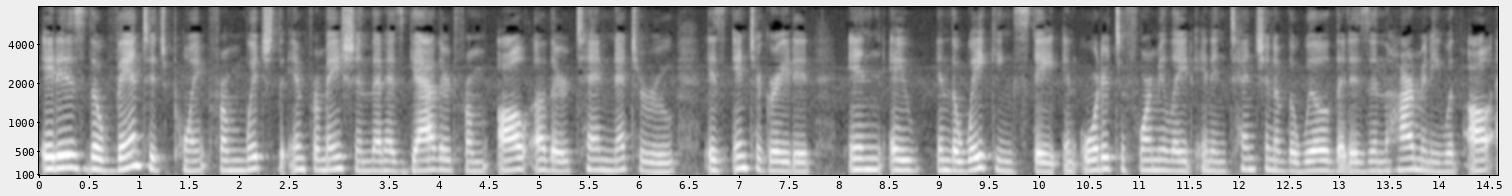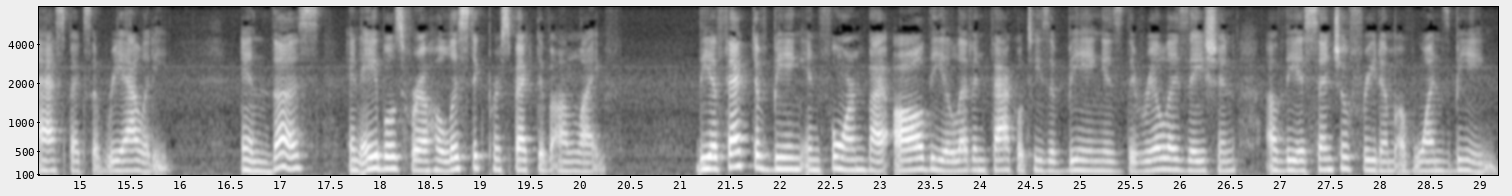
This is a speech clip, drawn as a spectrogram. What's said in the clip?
It is the vantage point from which the information that has gathered from all other 10 Neteru is integrated in a in the waking state in order to formulate an intention of the will that is in harmony with all aspects of reality and thus enables for a holistic perspective on life. The effect of being informed by all the 11 faculties of being is the realization of the essential freedom of one's being.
